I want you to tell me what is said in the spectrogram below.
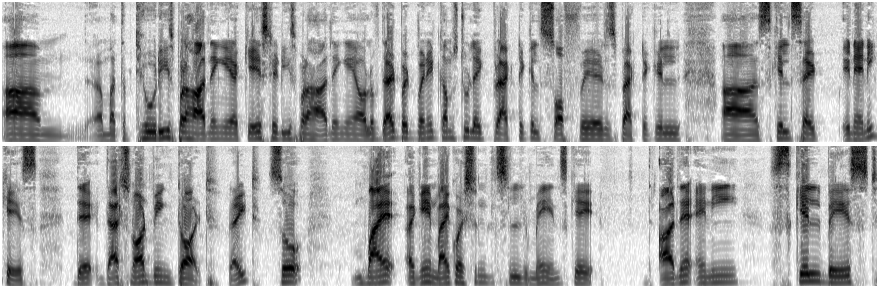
مطلب تھیوریز پڑھا دیں گے یا کیس اسٹڈیز پڑھا دیں گے all of that but when it comes to like practical softwares practical skill set in any case that's not being taught right so my again my question still remains کہ are there any skill based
